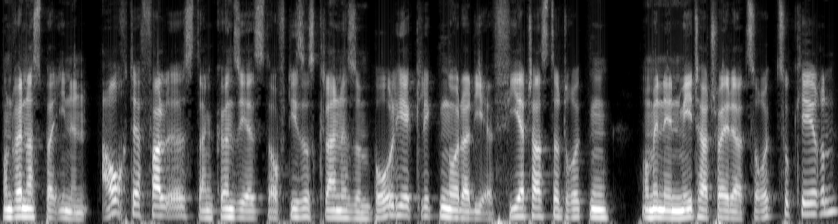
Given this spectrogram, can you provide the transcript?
Und wenn das bei Ihnen auch der Fall ist, dann können Sie jetzt auf dieses kleine Symbol hier klicken oder die F4-Taste drücken, um in den MetaTrader zurückzukehren.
